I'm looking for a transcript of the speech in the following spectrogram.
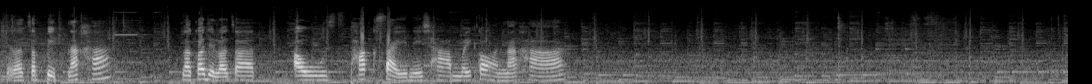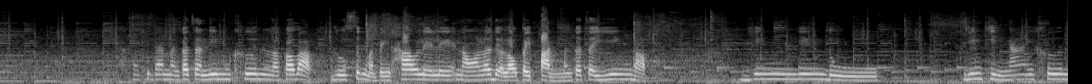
เดี๋ยวเราจะปิดนะคะ แล้วก็เดี๋ยวเราจะเอาพักใส่ในชามไว้ก่อนนะคะ ที่ได้มันก็จะนิ่มขึ้นแล้วก็แบบรู้สึกเหมือนเป็นข้าวเละๆเนาะแล้วเดี๋ยวเราไปปั่นมันก็จะยิ่งแบบ ยิ่งยิ่งดู ยิ่งกินง่ายขึ้น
